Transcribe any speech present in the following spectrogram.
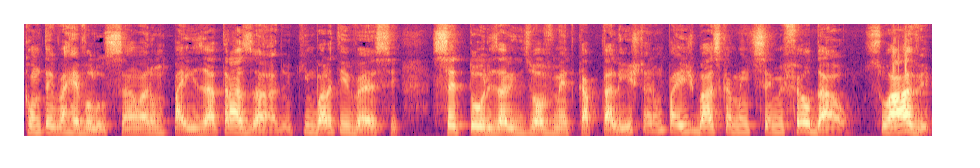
quando teve a revolução, era um país atrasado, que embora tivesse setores ali de desenvolvimento capitalista, era um país basicamente semi-feudal. Suave.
